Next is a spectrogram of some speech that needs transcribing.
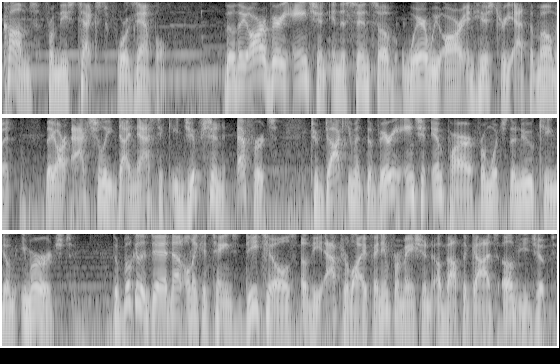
comes from these texts, for example. Though they are very ancient in the sense of where we are in history at the moment, they are actually dynastic Egyptian efforts to document the very ancient empire from which the new kingdom emerged. The Book of the Dead not only contains details of the afterlife and information about the gods of Egypt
